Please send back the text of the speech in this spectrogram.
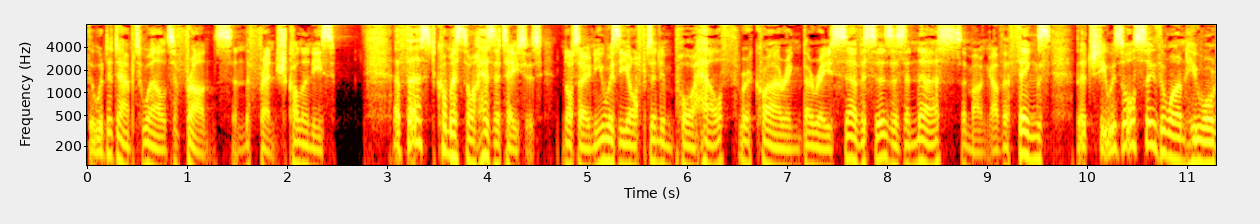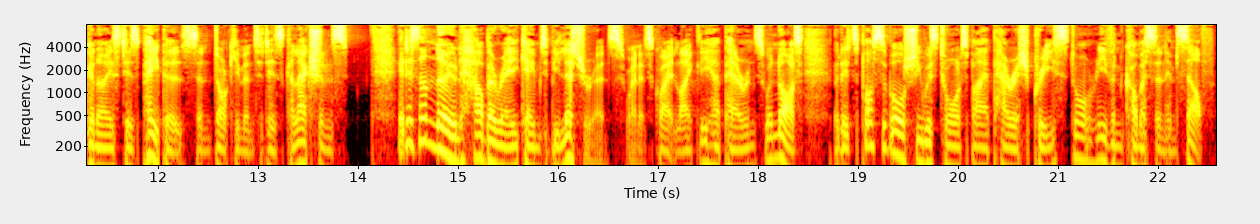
that would adapt well to France and the French colonies. At first, Commerson hesitated. Not only was he often in poor health, requiring Barret's services as a nurse, among other things, but she was also the one who organized his papers and documented his collections. It is unknown how Barret came to be literate, when it's quite likely her parents were not, but it's possible she was taught by a parish priest or even Commerson himself.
